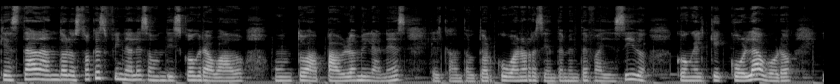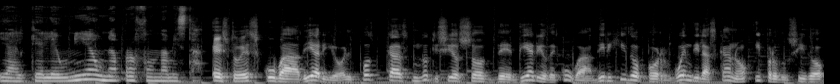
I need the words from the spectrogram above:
que está dando los toques finales a un disco grabado junto a Pablo Milanés, el cantautor cubano recientemente fallecido, con el que colaboró y al que le unía una profunda amistad. Esto es Cuba a Diario, el podcast noticioso de Diario de Cuba, dirigido por Wendy Lascano y producido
